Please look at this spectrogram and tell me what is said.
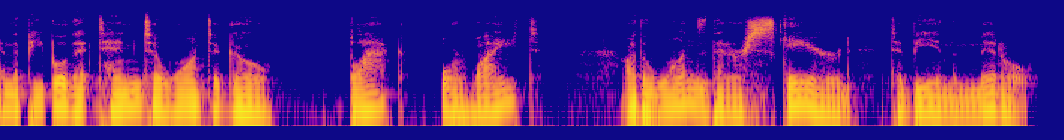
And the people that tend to want to go black or white are the ones that are scared to be in the middle.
